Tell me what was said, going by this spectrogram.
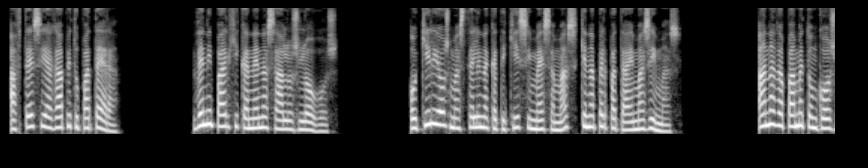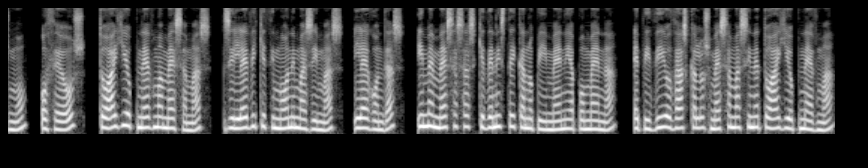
αυτές η αγάπη του πατέρα. Δεν υπάρχει κανένας άλλος λόγος. Ο κύριος μας θέλει να κατοικήσει μέσα μας και να περπατάει μαζί μας. Αν αγαπάμε τον κόσμο, ο Θεός, το άγιο πνεύμα μέσα μας, ζηλεύει και θυμώνει μαζί μας, λέγοντας: Είμαι μέσα σας και δεν είστε ικανοποιημένοι από μένα, επειδή ο δάσκαλος μέσα μας είναι το άγιο πνεύμα,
